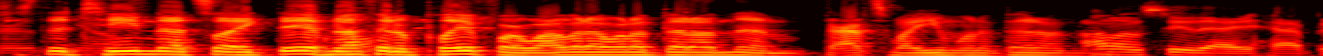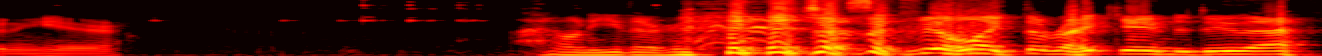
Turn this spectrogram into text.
just the you know, team that's like they have nothing to play for. Why would I want to bet on them? That's why you want to bet on them. I them. don't see that happening here. I don't either. it doesn't feel like the right game to do that.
